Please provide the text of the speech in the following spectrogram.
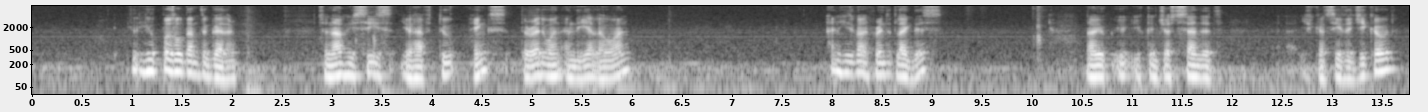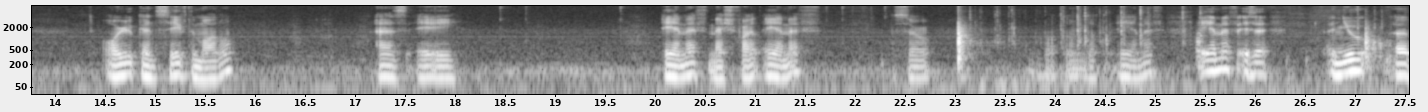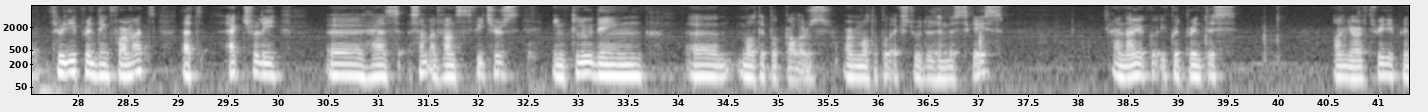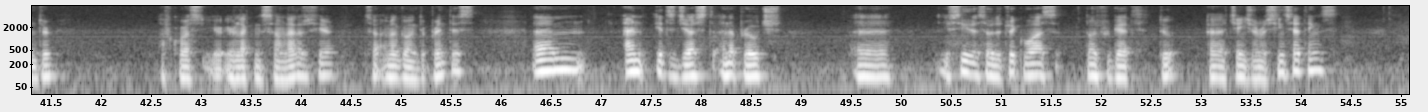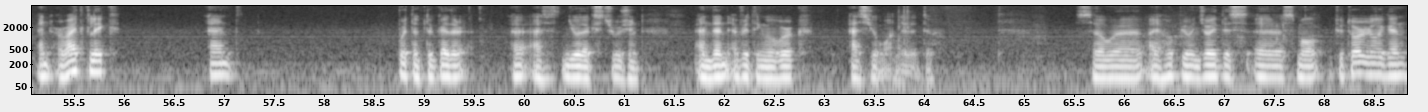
he'll puzzle them together. So now he sees you have two inks, the red one and the yellow one. And he's going to print it like this. Now you, you, you can just send it, uh, you can save the G-code, or you can save the model as a AMF mesh file, AMF. So bottom.amf. AMF is a, a new uh, 3D printing format that actually has some advanced features, including um, multiple colors or multiple extruders in this case. And now you, could you could print this on your 3D printer. Of course, you're, you're lacking some letters here, so I'm not going to print this. Um, and it's just an approach. Uh, you see, so the trick was, don't forget to uh, change your machine settings and right click and put them together uh, as dual extrusion and then everything will work as you wanted it to. So uh, I hope you enjoyed this uh, small tutorial again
